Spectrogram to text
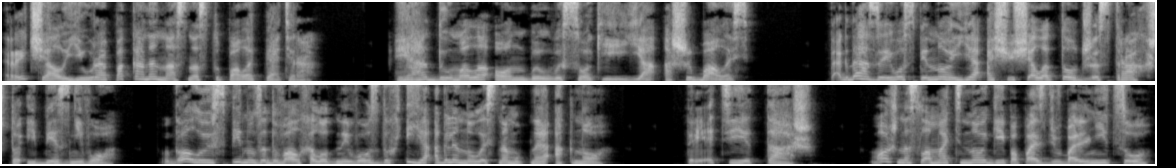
Рычал Юра, пока на нас наступало пятеро. Я думала, он был высокий, я ошибалась. Тогда за его спиной я ощущала тот же страх, что и без него. В голую спину задувал холодный воздух, и я оглянулась на мутное окно. Третий этаж. Можно сломать ноги и попасть в больницу,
